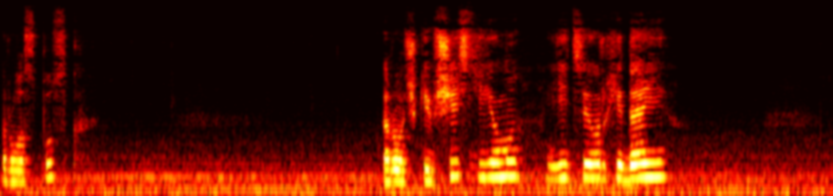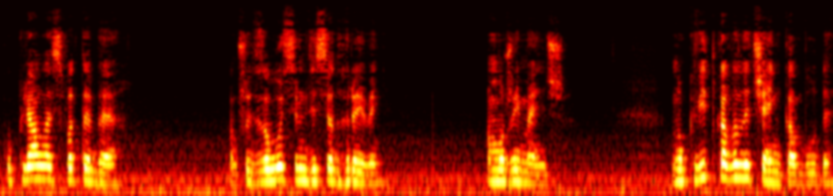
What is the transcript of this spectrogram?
розпуск. Рочків 6 йому їй ці орхідеї. Куплялась в АТБ. Там щось за 80 гривень, а може й менше. Ну, квітка величенька буде.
